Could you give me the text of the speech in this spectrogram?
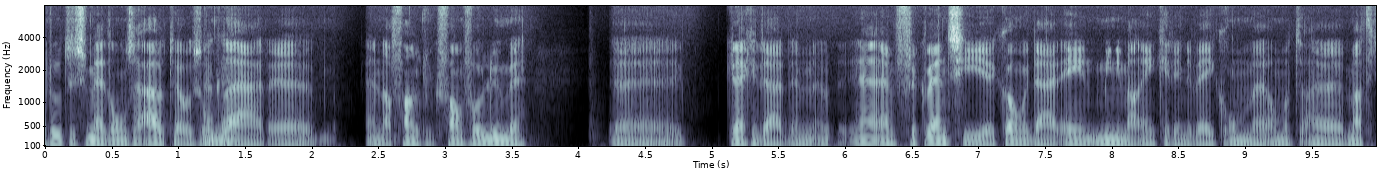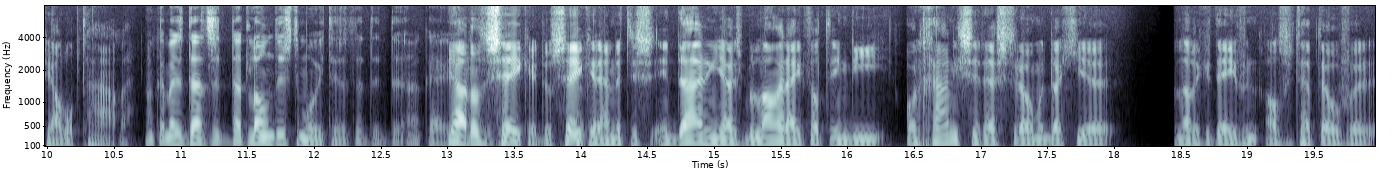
routes met onze auto's om daar, en afhankelijk van volume, krijg je daar een, een frequentie, eh, komen daar één, minimaal één keer in de week om, eh, om het uh, materiaal op te halen. Oké, maar dat, dat loont dus de moeite. Dat, dat, Ja, dat is zeker. Dat is zeker. Okay. En het is daarin juist belangrijk dat in die organische reststromen, dat je, laat ik het even, als je het hebt over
